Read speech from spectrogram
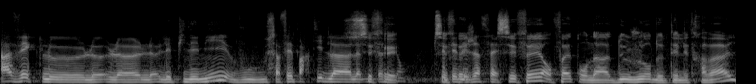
avec l'épidémie. Ça fait partie de la, situation c'est déjà fait. C'est fait. En fait, on a deux jours de télétravail,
